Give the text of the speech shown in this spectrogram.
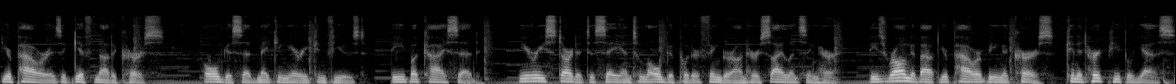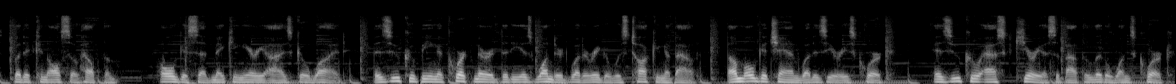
Your power is a gift not a curse. Olga said making Eri confused. B but Kai said. Eri started to say until Olga put her finger on her silencing her. He's wrong about your power being a curse, can it hurt people yes, but it can also help them. Olga said making Eri eyes go wide. Izuku being a quirk nerd that he has wondered what Ariga was talking about. Um Olga-chan what is Eri's quirk? Izuku asked curious about the little one's quirk.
